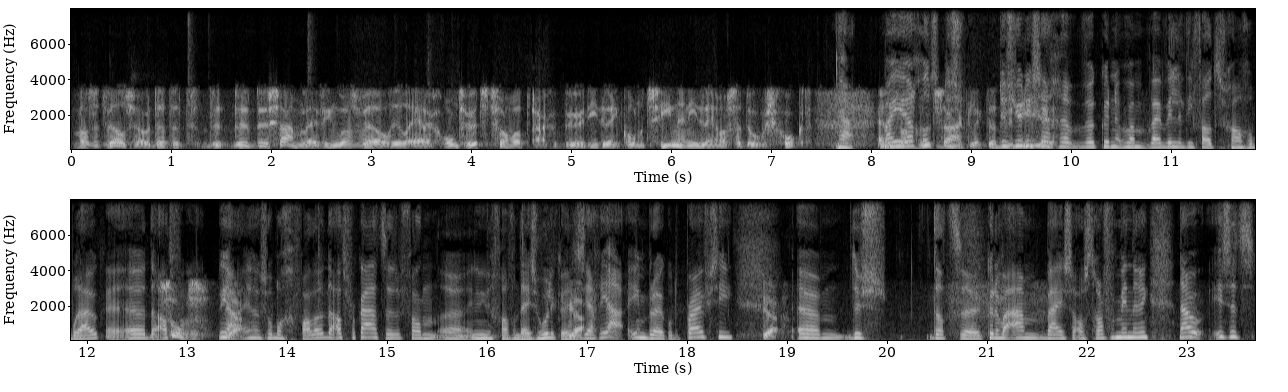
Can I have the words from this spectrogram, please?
was het wel zo dat het, de, de, de samenleving was wel heel erg onthutst van wat daar gebeurde. Iedereen kon het zien en iedereen was daardoor geschokt. Ja, En maar ja, goed, dus, dat dus jullie die, eh, zeggen, we kunnen, wij willen die foto's gewoon gebruiken. Eh, de Soms, ja, ja. in sommige gevallen. De advocaten van, eh, in ieder geval van deze hooligans, Ja. die zeggen ja, inbreuk op de privacy. Ja. Ehm, dus dat kunnen we aanwijzen als strafvermindering. Nou, is het,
